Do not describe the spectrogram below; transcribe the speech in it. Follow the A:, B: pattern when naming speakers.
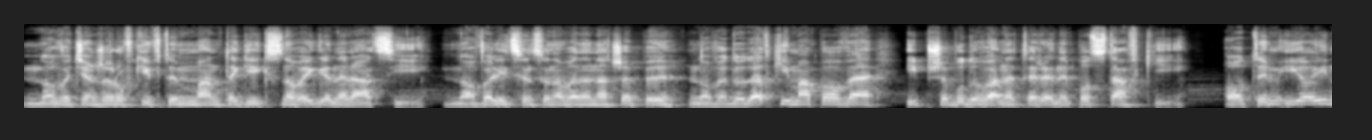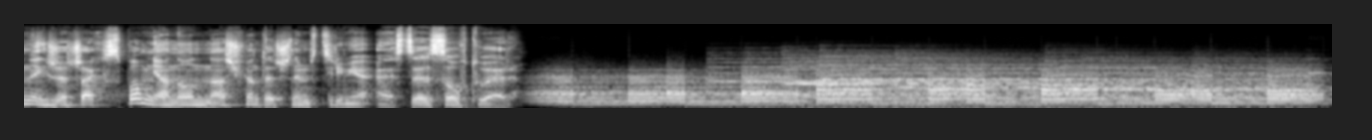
A: Nowe ciężarówki, w tym Mantec X nowej generacji, nowe licencjonowane naczepy, nowe dodatki mapowe i przebudowane tereny podstawki. O tym i o innych rzeczach wspomniano na świątecznym streamie SC Software.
